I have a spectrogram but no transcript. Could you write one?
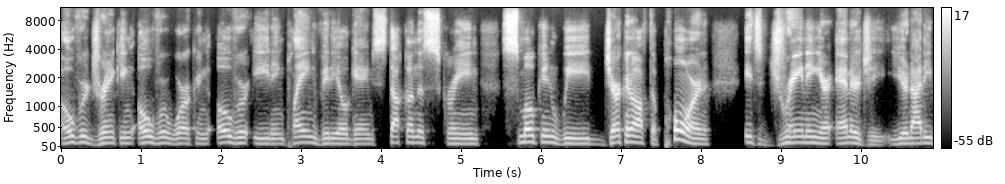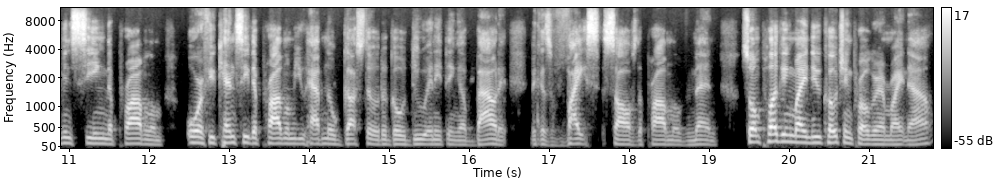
over drinking, overworking, overeating, playing video games, stuck on the screen, smoking weed, jerking off the porn, it's draining your energy. You're not even seeing the problem. Or if you can see the problem, you have no gusto to go do anything about it because vice solves the problem of men. So I'm plugging my new coaching program right now,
